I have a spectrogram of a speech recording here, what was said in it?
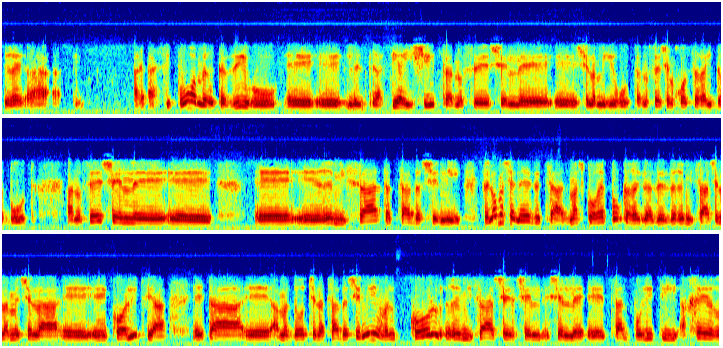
תראה, הסיפור המרכזי הוא, אה, אה, לדעתי האישית, הנושא של, אה, של המהירות, הנושא של חוסר ההידברות, הנושא של רמיסת הצד השני. ולא משנה איזה צד, מה שקורה פה כרגע זה, זה רמיסה של, של הקואליציה, את העמדות של הצד השני, אבל כל רמיסה של, של, של אה, צד פוליטי אחר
